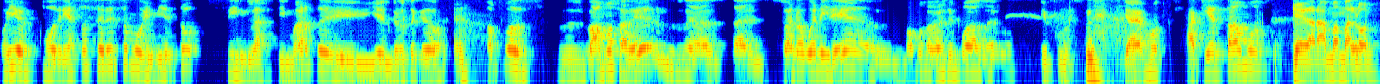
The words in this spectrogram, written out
oye, ¿podrías hacer ese movimiento sin lastimarte? Y, el Drew se quedó, no, pues, pues, vamos a ver, o sea, suena buena idea, vamos a ver si puedo hacerlo. Y pues, ya vemos, aquí estamos. Quedará mamalón.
